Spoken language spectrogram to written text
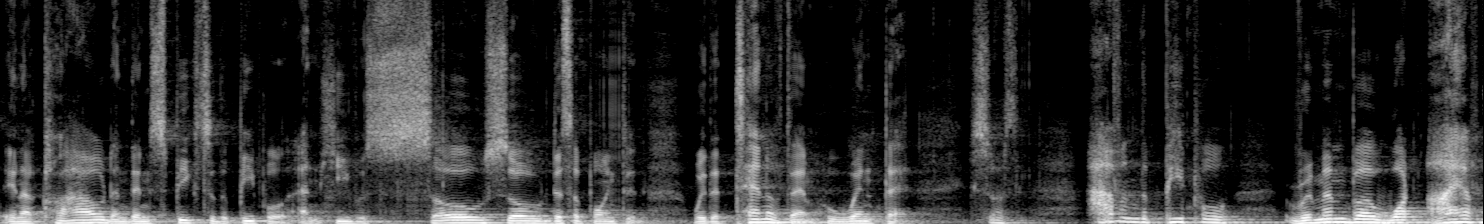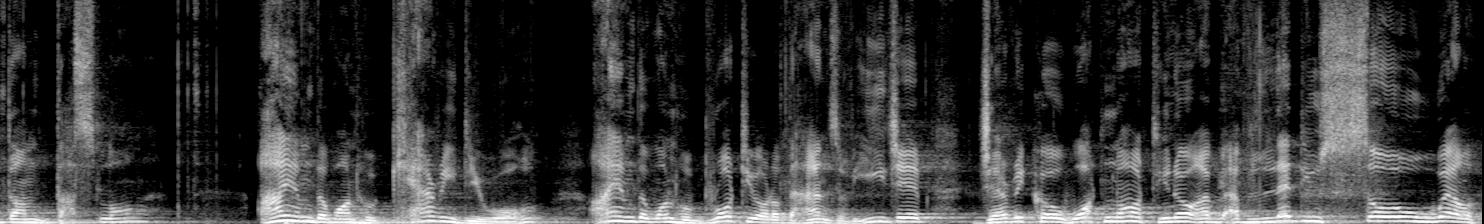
in a cloud and then speaks to the people. And he was so, so disappointed with the 10 of them who went there. He says, Haven't the people remember what I have done thus long? I am the one who carried you all. I am the one who brought you out of the hands of Egypt, Jericho, whatnot. You know, I've, I've led you so well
